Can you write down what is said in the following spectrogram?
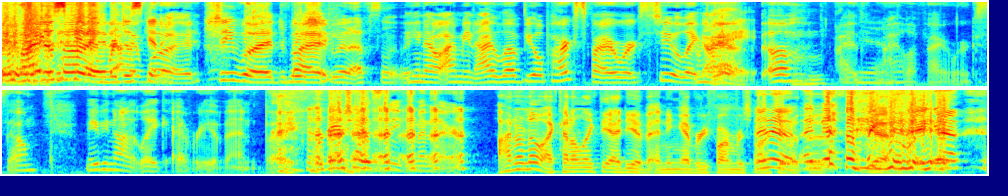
If We're I just could, kidding. We're just I kidding. would. She would. But, she would absolutely. You know, I mean, I love Buhl Park's fireworks too. Like, Right. I, oh, Mm-hmm. I, Yeah. I love fireworks. So maybe not like every event, but we're gonna try to sneak them in there. I don't know. I kind of like the idea of ending every farmer's I market know. with I know. it. Yeah. there you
